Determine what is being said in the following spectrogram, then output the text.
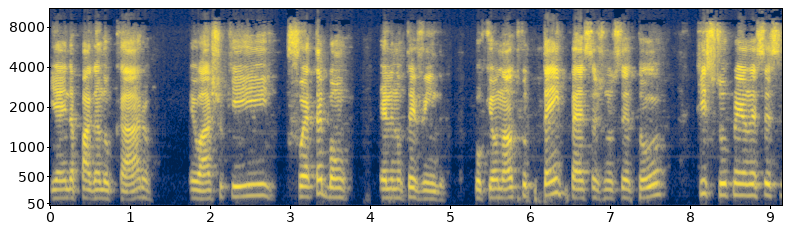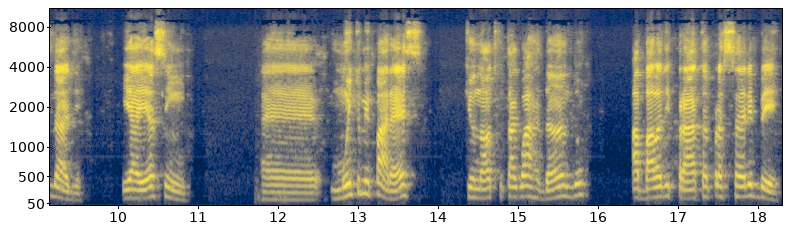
e ainda pagando caro, eu acho que foi até bom ele não ter vindo porque o Náutico tem peças no setor que suprem a necessidade. E aí, assim, é, muito me parece que o Náutico está guardando a bala de prata para a Série B.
